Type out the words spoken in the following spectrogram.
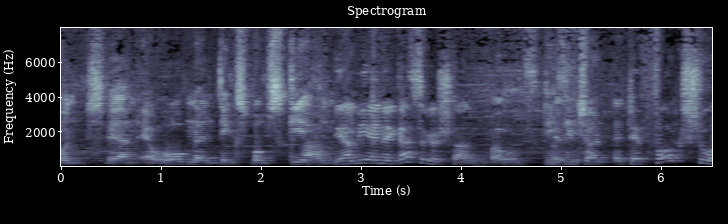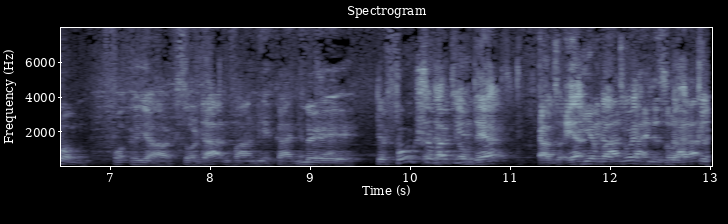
und wären erhobenen Dingsbums Ach, gegen. die haben hier in der Gasse gestanden bei uns. Die sind schon, Der Volkssturm. ja, Soldaten waren hier keine mehr. Nee, der Volkssturm hat und hier... der hat, also er mir waren so- keine und Soldaten.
